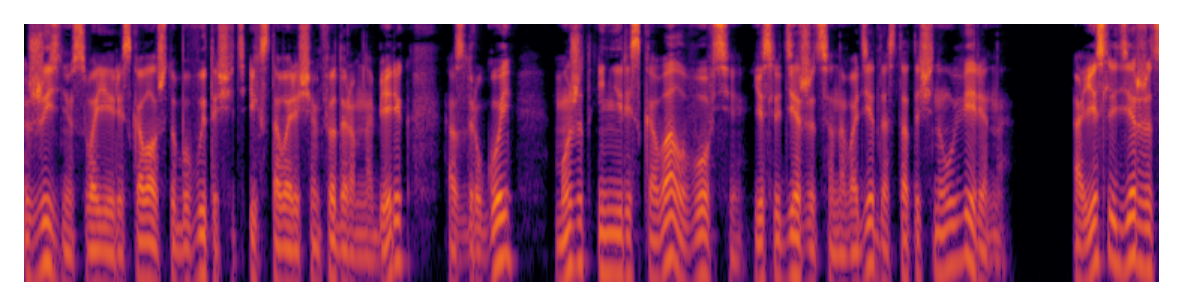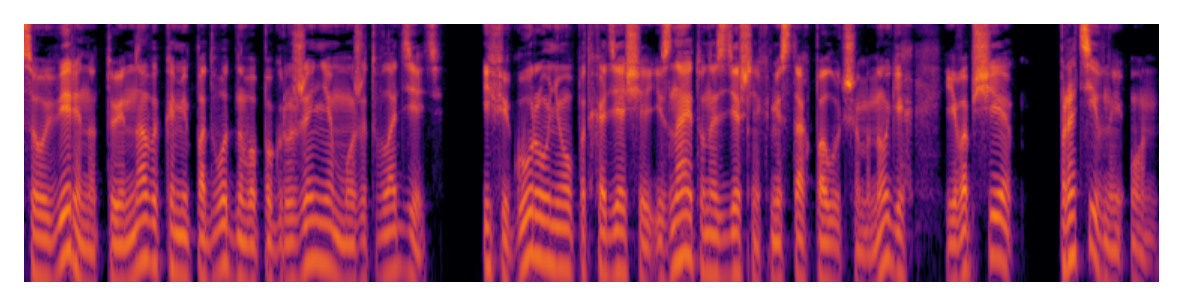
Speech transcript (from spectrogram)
жизнью своей рисковал, чтобы вытащить их с товарищем Федором на берег, а с другой, может, и не рисковал вовсе, если держится на воде достаточно уверенно. А если держится уверенно, то и навыками подводного погружения может владеть. И фигура у него подходящая, и знает он о здешних местах получше многих, и вообще противный он.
